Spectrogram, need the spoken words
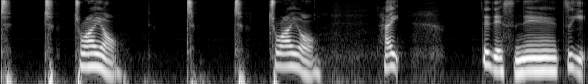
t, t, trial, t, t, trial。はい。でですね、次。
